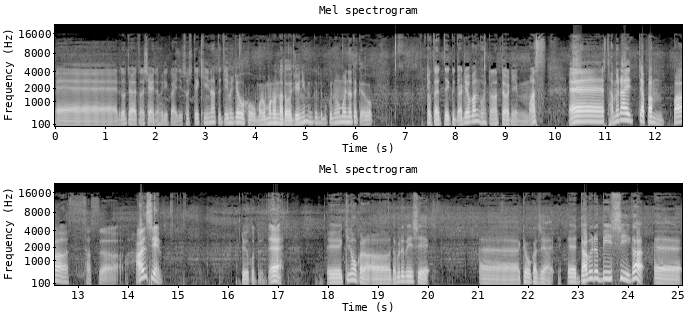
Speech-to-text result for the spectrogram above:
えー、ドジャースの試合の振り返り、そして気になったチーム情報、もろもろなど12分間で僕の思いの丈を伝えていくラジオ番組となっております。えー、侍ジャパン VS 阪神ということで、えー、昨日から WBC えー、強化試合、えー、WBC が、え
